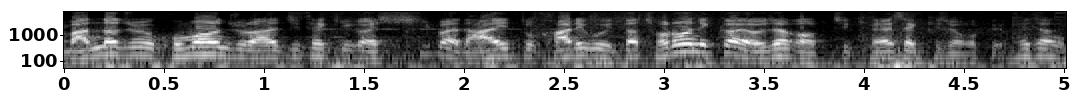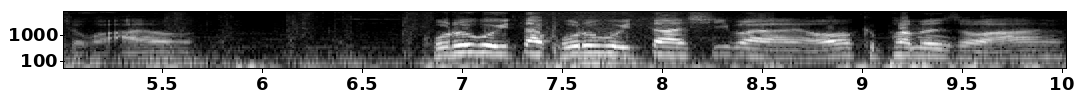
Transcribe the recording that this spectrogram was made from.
만나주면 고마운 줄 알지 새끼가. 씨발 나이 또 가리고 있다. 저러니까 여자가 없지 개새끼 저거. 회장 저거. 아유. 고르고 있다 고르고 있다 씨발. 어 급하면서. 아유.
